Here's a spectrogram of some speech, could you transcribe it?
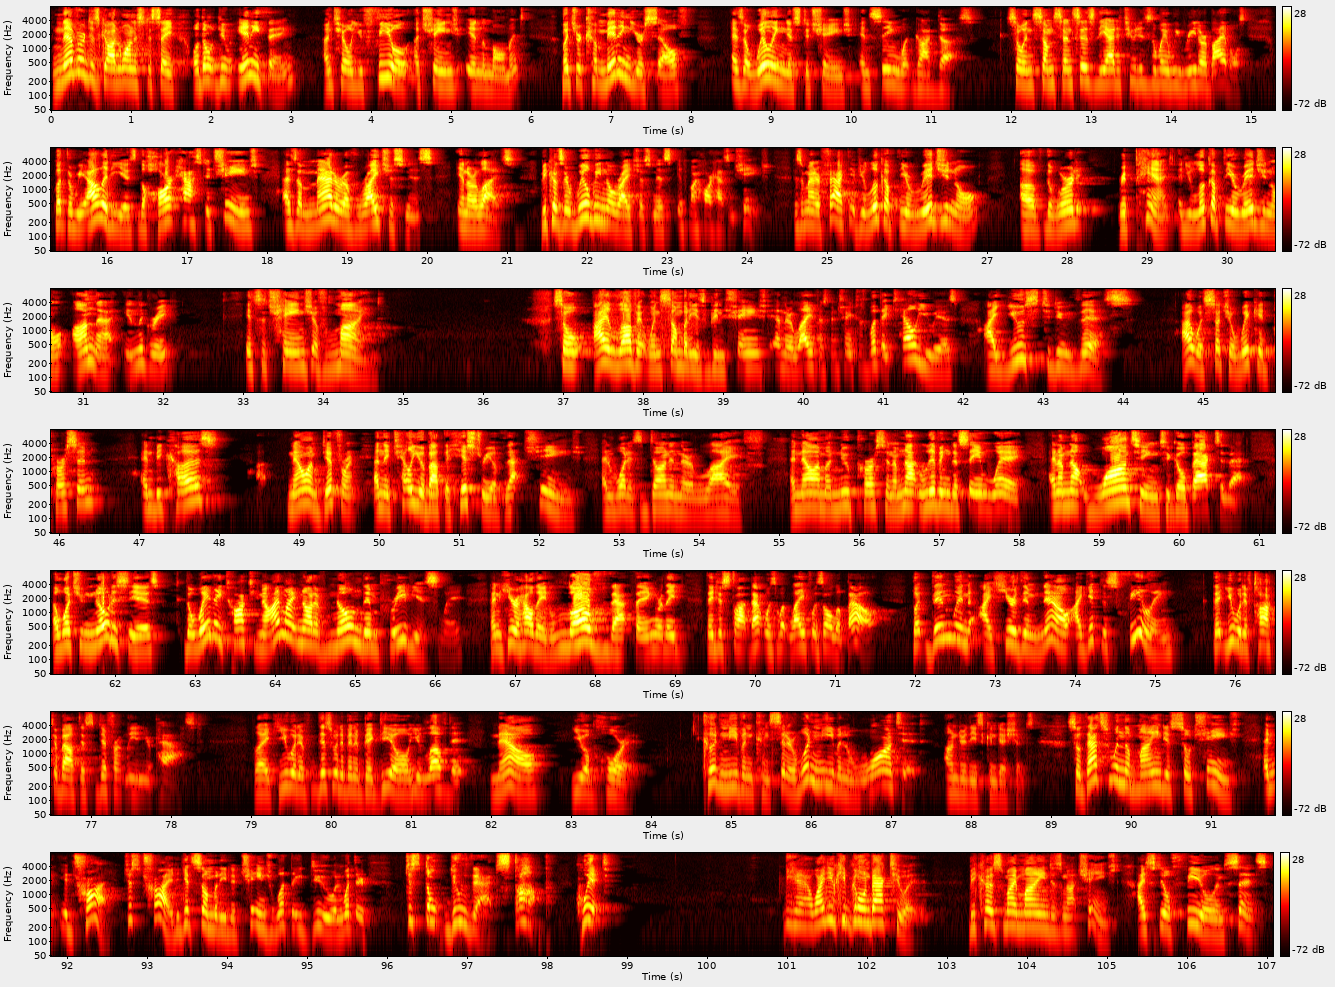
Never does God want us to say, well, don't do anything until you feel a change in the moment, but you're committing yourself as a willingness to change and seeing what God does. So, in some senses, the attitude is the way we read our Bibles. But the reality is, the heart has to change as a matter of righteousness in our lives. Because there will be no righteousness if my heart hasn't changed. As a matter of fact, if you look up the original of the word repent and you look up the original on that in the Greek, it's a change of mind. So I love it when somebody has been changed and their life has been changed. Because what they tell you is, I used to do this. I was such a wicked person. And because now I'm different, and they tell you about the history of that change and what it's done in their life. And now I'm a new person. I'm not living the same way. And I'm not wanting to go back to that. And what you notice is the way they talk to you. Now, I might not have known them previously, and hear how they loved that thing or they, they just thought that was what life was all about. But then when I hear them now, I get this feeling that you would have talked about this differently in your past. Like you would have, this would have been a big deal. You loved it. Now you abhor it. Couldn't even consider, wouldn't even want it under these conditions. So that's when the mind is so changed. And, and try, just try to get somebody to change what they do and what they're just don't do that. Stop. Quit. Yeah, why do you keep going back to it? Because my mind is not changed. I still feel and sense.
